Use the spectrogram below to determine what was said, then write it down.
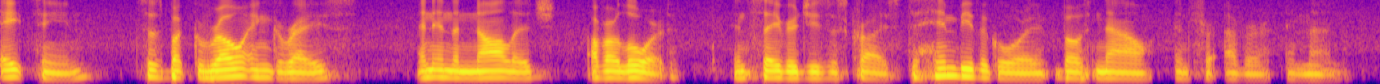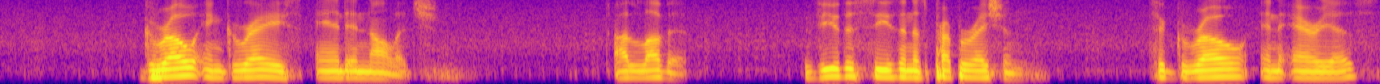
18, says, But grow in grace and in the knowledge of our Lord and Savior Jesus Christ. To him be the glory both now and forever. Amen. Grow in grace and in knowledge. I love it. View this season as preparation to grow in areas,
